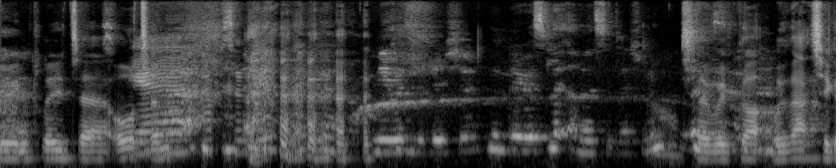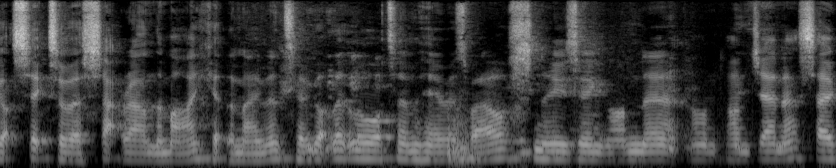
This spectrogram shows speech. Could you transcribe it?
you include uh, autumn. Yeah, absolutely. Newest edition. The newest littlest edition. So we've got we've actually got six of us sat around the mic at the moment. So we've got little Autumn here as well, snoozing on uh, on on Jenna. So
